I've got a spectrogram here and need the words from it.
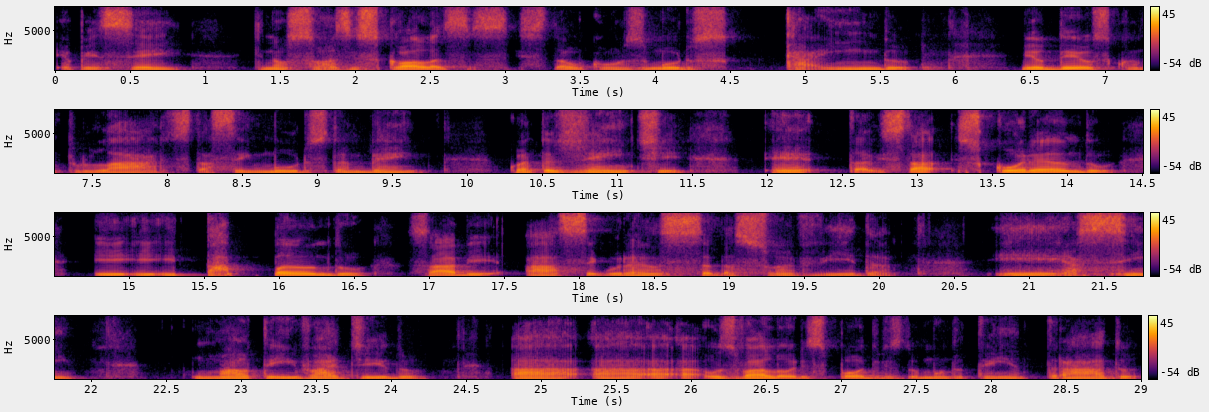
eu pensei que não só as escolas estão com os muros caindo, meu Deus, quanto lar está sem muros também, quanta gente é, tá, está escorando e, e, e tapando, sabe, a segurança da sua vida. E assim, o mal tem invadido a, a, a, os valores podres do mundo têm entrado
